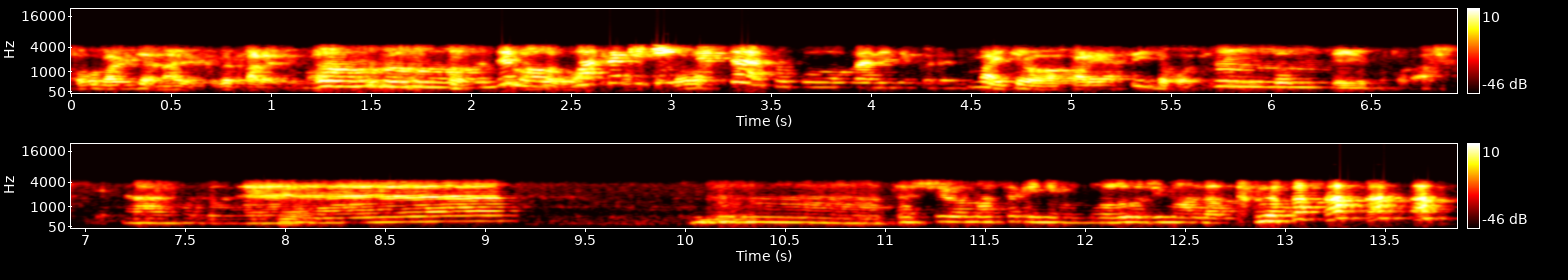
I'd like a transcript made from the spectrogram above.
そこだけじゃないですけど、彼にも。うん、でも、真っ先に言っててたらそこが出てくる。まあ一応分かりやすいところで言うとっていうことらしくて。なるほどね。うん、私は真っ先にのど自慢だったな。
